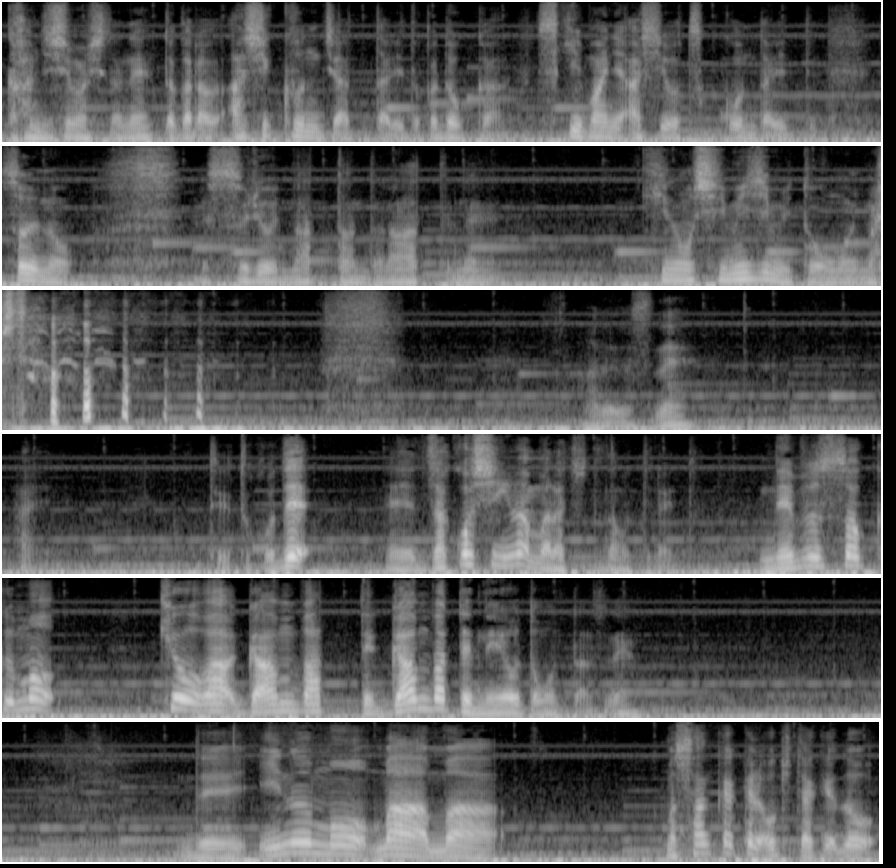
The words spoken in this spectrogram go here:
感じしましたね。だから足組んじゃったりとかどっか隙間に足を突っ込んだりってそういうのをするようになったんだなってね。昨日しみじみと思いました。あれですね。はい。というとこで、えー、ザコシンはまだちょっと治ってないと。寝不足も今日は頑張って頑張って寝ようと思ったんですね。で犬もまあまあ、まあ、3回くらい起きたけど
